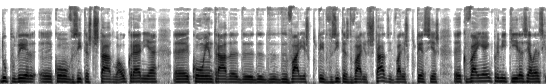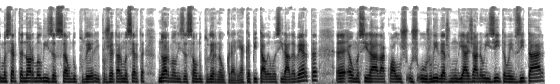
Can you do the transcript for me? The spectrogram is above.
do poder eh, com visitas de Estado à Ucrânia, eh, com a entrada de, de, de, de várias de visitas de vários Estados e de várias potências que vêm permitir a Zelensky uma certa normalização do poder e projetar uma certa normalização do poder na Ucrânia. A capital é uma cidade aberta, é uma cidade à qual os, os, os líderes mundiais já não hesitam em visitar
